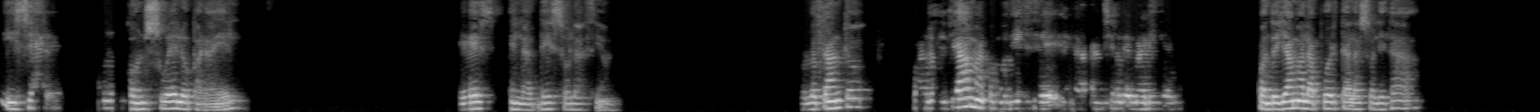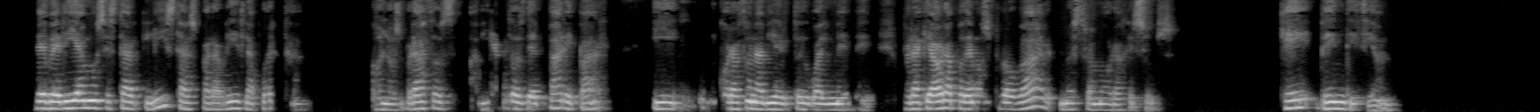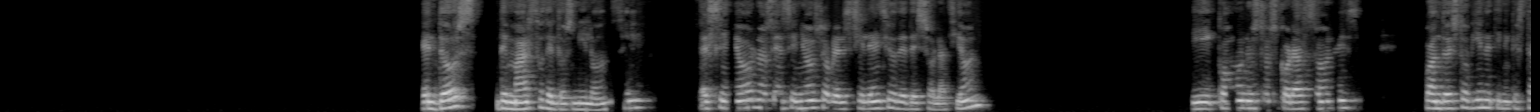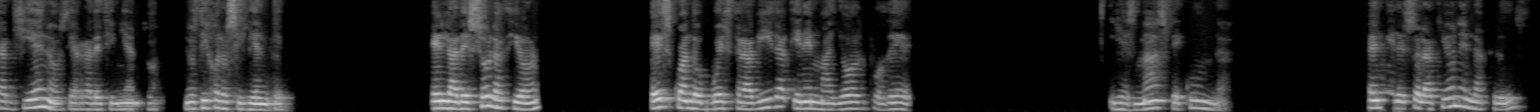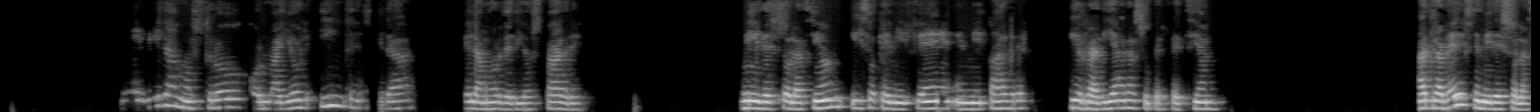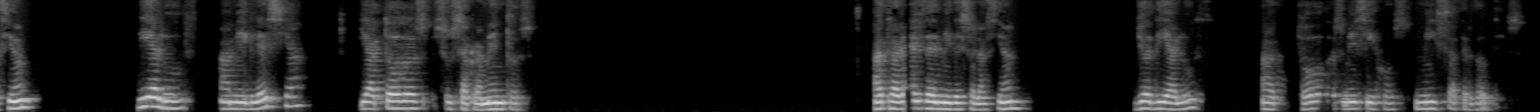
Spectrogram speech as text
y ser un consuelo para Él es en la desolación. Por lo tanto, cuando llama, como dice en la canción de María, cuando llama la puerta a la soledad, deberíamos estar listas para abrir la puerta con los brazos abiertos de par y par y corazón abierto igualmente, para que ahora podamos probar nuestro amor a Jesús. ¡Qué bendición! El 2 de marzo del 2011, el Señor nos enseñó sobre el silencio de desolación y cómo nuestros corazones, cuando esto viene, tienen que estar llenos de agradecimiento. Nos dijo lo siguiente, en la desolación es cuando vuestra vida tiene mayor poder y es más fecunda. En mi desolación en la cruz, mi vida mostró con mayor intensidad el amor de Dios Padre. Mi desolación hizo que mi fe en mi Padre irradiara su perfección. A través de mi desolación, di a luz a mi iglesia y a todos sus sacramentos. A través de mi desolación, yo di a luz a todos mis hijos, mis sacerdotes.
